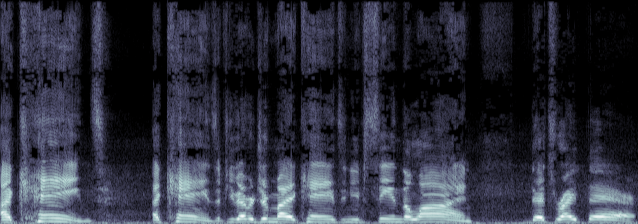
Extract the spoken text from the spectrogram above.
A Cane's, a Cane's. If you've ever driven by a Cane's and you've seen the line, that's right there.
